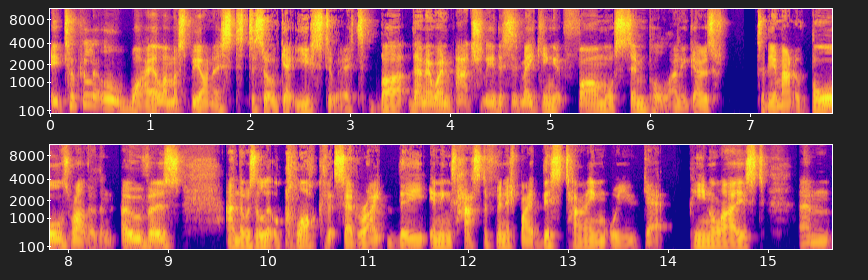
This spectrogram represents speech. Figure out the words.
it took a little while, I must be honest, to sort of get used to it. But then I went, actually, this is making it far more simple. And it goes to the amount of balls rather than overs. And there was a little clock that said, right, the innings has to finish by this time or you get penalized. Um,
